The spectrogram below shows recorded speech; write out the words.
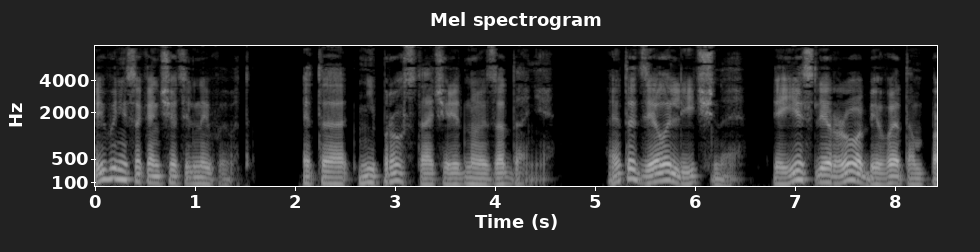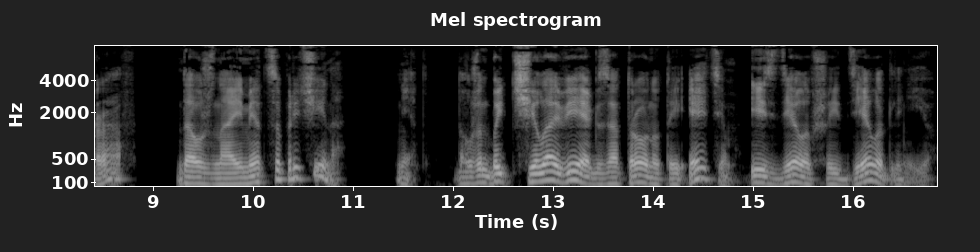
и вынес окончательный вывод. Это не просто очередное задание. Это дело личное, и если Робби в этом прав, должна иметься причина. Нет, должен быть человек, затронутый этим и сделавший дело для нее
